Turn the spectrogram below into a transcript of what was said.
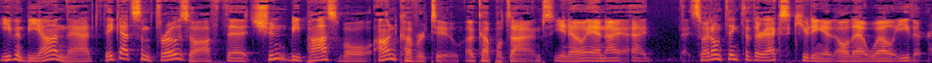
even beyond that, they got some throws off that shouldn't be possible on cover two a couple times. You know, and I, I so I don't think that they're executing it all that well either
